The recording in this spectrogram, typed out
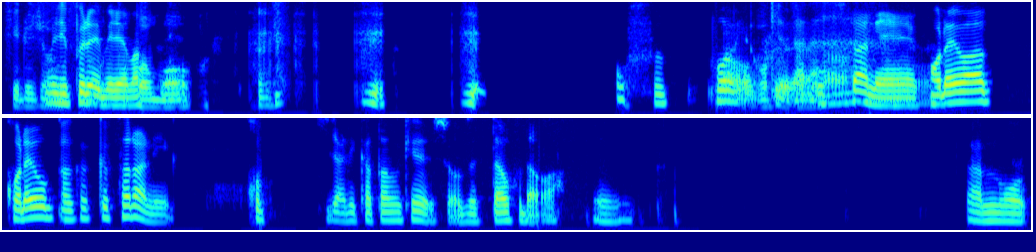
フィル・ジョーンズリプレイ見れますねオフっぽいオフだなオフだね。これは、これを画角さらにこ左傾けるでしょ。絶対オフだわ。うん。あもう、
